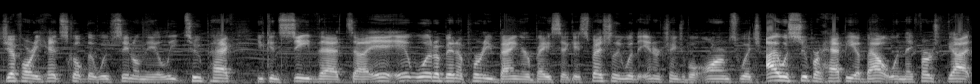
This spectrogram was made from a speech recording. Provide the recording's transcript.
Jeff Hardy head sculpt that we've seen on the Elite 2-pack. You can see that uh, it, it would have been a pretty banger basic, especially with the interchangeable arms, which I was super happy about when they first got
